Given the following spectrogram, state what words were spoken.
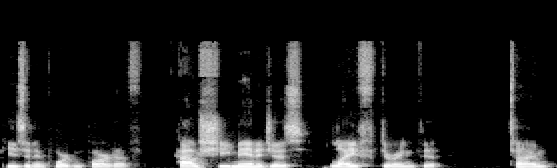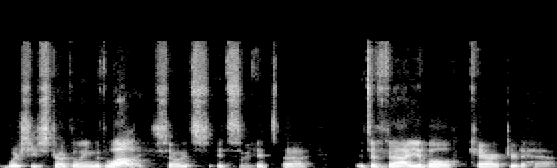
He's an important part of how she manages life during the time where she's struggling with Wally. So it's it's right. it's a it's a valuable character to have.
